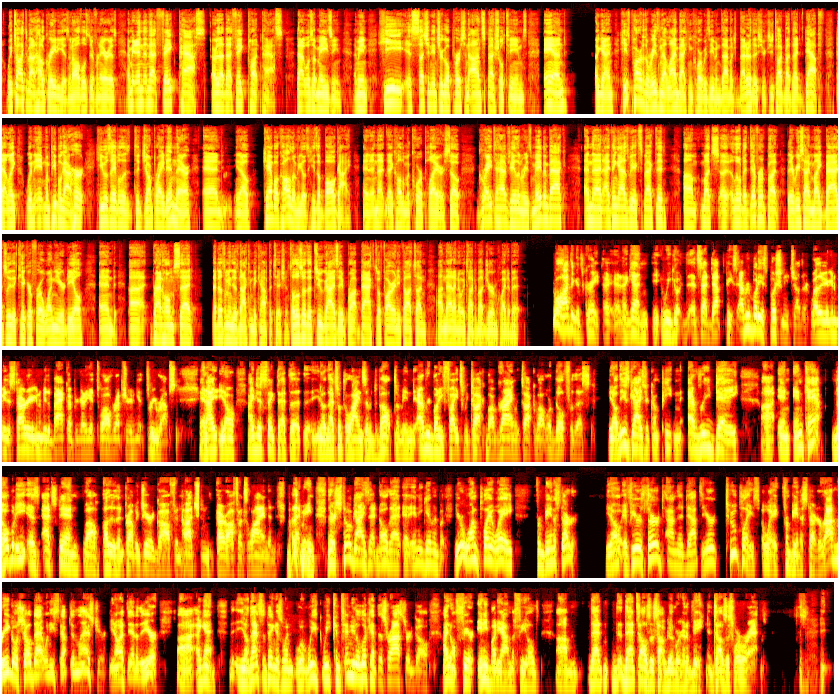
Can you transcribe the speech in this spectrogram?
We talked about how great he is in all those different areas. I mean, and then that fake pass or that, that fake punt pass. That was amazing. I mean, he is such an integral person on special teams. And again, he's part of the reason that linebacking core was even that much better this year. Because you talked about that depth, that like when it, when people got hurt, he was able to, to jump right in there. And mm-hmm. you know, Campbell called him. He goes, he's a ball guy, and and that they called him a core player. So great to have Jalen Reeves-Maybin back. And then I think as we expected, um, much uh, a little bit different, but they re-signed Mike Badgley, the kicker, for a one-year deal. And uh, Brad Holmes said that doesn't mean there's not going to be competition. So those are the two guys they've brought back so far. Any thoughts on on that? I know we talked about Germ quite a bit. Well, I think it's great. And again, we go, it's that depth piece. Everybody is pushing each other. Whether you're going to be the starter, you're going to be the backup, you're going to get 12 reps, you're going to get three reps. And I, you know, I just think that the, you know, that's what the Lions have developed. I mean, everybody fights. We talk about grind. We talk about we're built for this. You know, these guys are competing every day uh, in in camp. Nobody is etched in, well, other than probably Jared Goff and Hutch and our offensive line. And but I mean, there's still guys that know that at any given, but you're one play away from being a starter. You know, if you're third on the depth, you're two plays away from being a starter. Rodrigo showed that when he stepped in last year, you know, at the end of the year. Uh, again, you know, that's the thing is when, when we, we continue to look at this roster and go, I don't fear anybody on the field. Um, that that tells us how good we're going to be and tells us where we're at.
